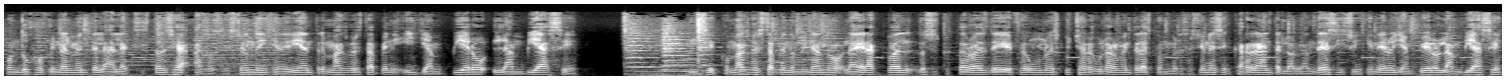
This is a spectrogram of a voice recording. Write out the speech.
condujo finalmente a la, exitosa asociación de ingeniería entre Max Verstappen y Giampiero Lambiase. Dice, con Max Verstappen dominando la era actual, los espectadores de F1 escuchan regularmente las conversaciones en carrera entre el holandés y su ingeniero Giampiero Lambiase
